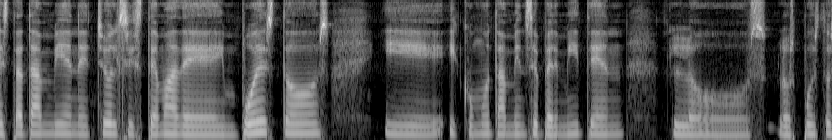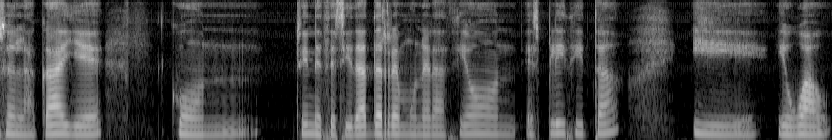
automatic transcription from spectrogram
está también hecho el sistema de impuestos y, cómo también se permiten los, los puestos en la calle con sin necesidad de remuneración explícita. Y, y wow,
